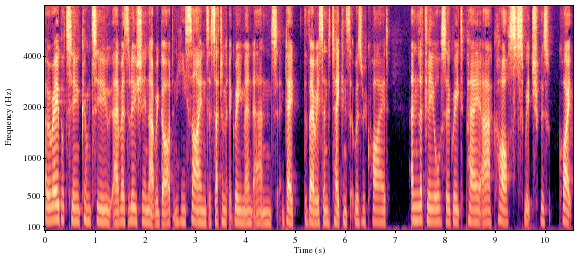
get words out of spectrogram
we were able to come to a resolution in that regard, and he signed a settlement agreement and gave the various undertakings that was required. And luckily, also agreed to pay our costs, which was quite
